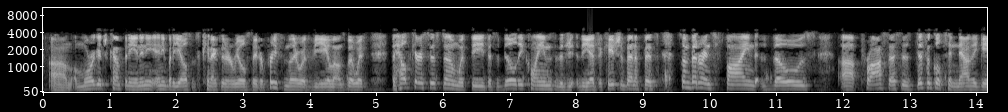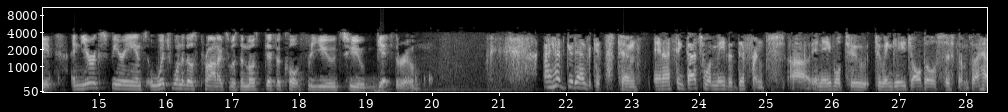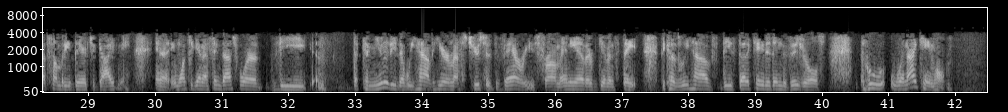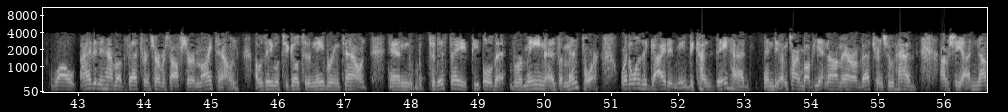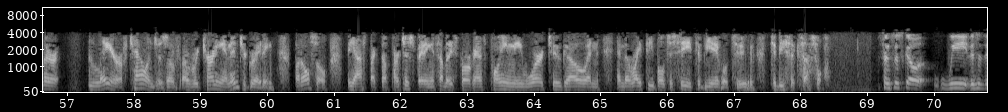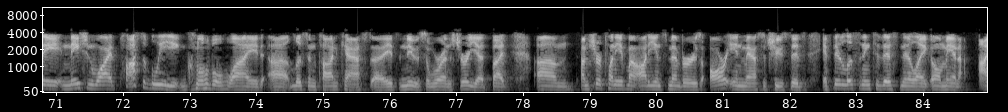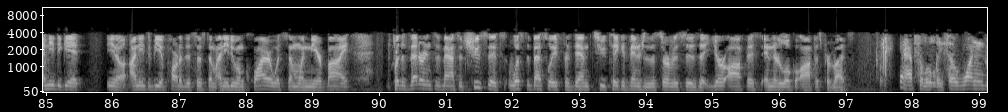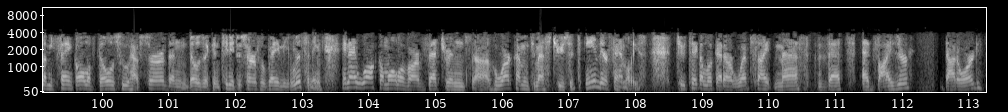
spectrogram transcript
um, a mortgage company and any anybody else that's connected in real estate are pretty familiar with VA loans. But with the healthcare system, with the disability claims, the the education benefits, some veterans find those uh, processes difficult to navigate. In your experience, which one of those products was the most difficult for you to get through? I had good advocates, Tim, and I think that's what made the difference uh, in able to to engage all those systems. I have somebody there to guide me, and, and once again, I think that's where the the community that we have here in Massachusetts varies from any other given state because we have these dedicated individuals who, when I came home, while I didn't have a veteran service officer in my town, I was able to go to the neighboring town. And to this day, people that remain as a mentor were the ones that guided me because they had, and I'm talking about Vietnam era veterans who had obviously another layer of challenges of, of returning and integrating, but also the aspect of participating in some of these programs, pointing me where to go and, and the right people to see to be able to, to be successful. Francisco, we this is a nationwide, possibly global-wide uh, listen podcast. Uh, it's new, so we're unsure yet, but um, I'm sure plenty of my audience members are in Massachusetts. If they're listening to this and they're like, "Oh man, I need to get." You know, I need to be a part of this system. I need to inquire with someone nearby for the veterans of Massachusetts, what's the best way for them to take advantage of the services that your office and their local office provides? Absolutely. So one, let me thank all of those who have served and those that continue to serve who may be listening. And I welcome all of our veterans uh, who are coming to Massachusetts and their families to take a look at our website, massvetsadvisor.org,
